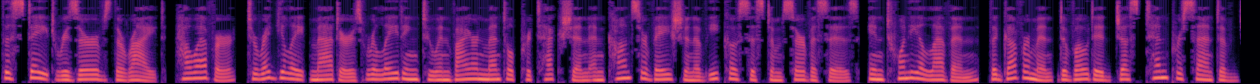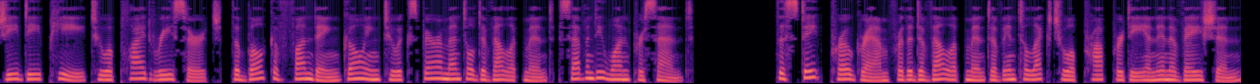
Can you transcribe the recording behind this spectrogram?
The state reserves the right, however, to regulate matters relating to environmental protection and conservation of ecosystem services. In 2011, the government devoted just 10% of GDP to applied research, the bulk of funding going to experimental development 71%. The State Program for the Development of Intellectual Property and Innovation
